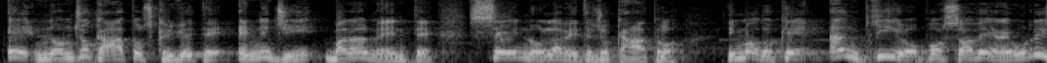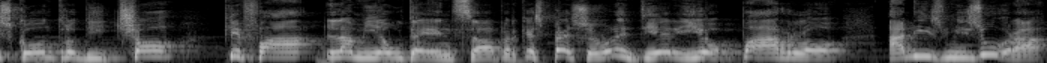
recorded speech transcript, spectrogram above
E non giocato, scrivete NG banalmente se non l'avete giocato, in modo che anch'io possa avere un riscontro di ciò che fa la mia utenza, perché spesso e volentieri io parlo a dismisura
